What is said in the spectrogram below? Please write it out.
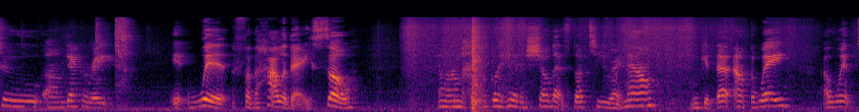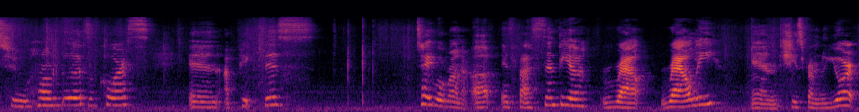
to um, decorate it with for the holiday. So, um, I'll go ahead and show that stuff to you right now and get that out the way. I went to Home Goods, of course, and I picked this table runner up. It's by Cynthia Rowley, and she's from New York.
